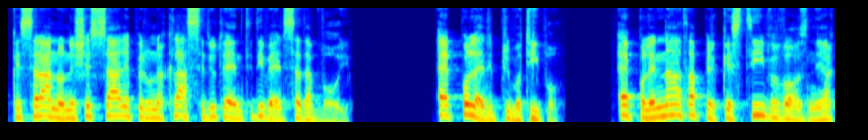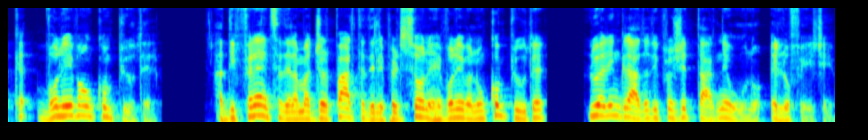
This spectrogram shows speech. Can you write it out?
che saranno necessarie per una classe di utenti diversa da voi. Apple era il primo tipo. Apple è nata perché Steve Wozniak voleva un computer. A differenza della maggior parte delle persone che volevano un computer, lui era in grado di progettarne uno e lo fece.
